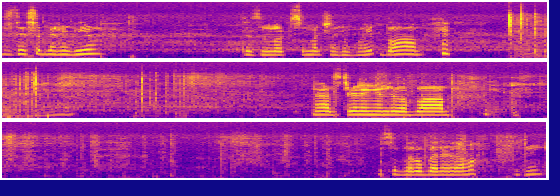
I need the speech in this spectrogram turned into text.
Is this a better view? Doesn't look so much like a white blob. now it's turning into a blob. Yeah. It's a little better though, I think.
